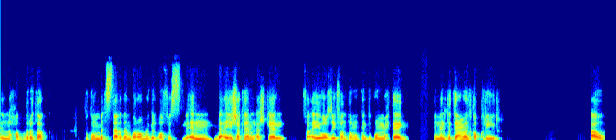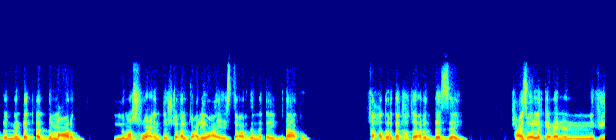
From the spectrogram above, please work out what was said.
إن حضرتك تكون بتستخدم برامج ال Office لأن بأي شكل من الأشكال في أي وظيفة أنت ممكن تكون محتاج إن أنت تعمل تقرير أو إن أنت تقدم عرض لمشروع أنت اشتغلته عليه وعايز تعرض النتائج بتاعته. فحضرتك هتعرض ده إزاي؟ مش عايز أقول لك كمان إن في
